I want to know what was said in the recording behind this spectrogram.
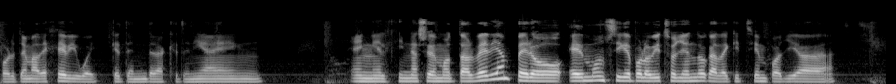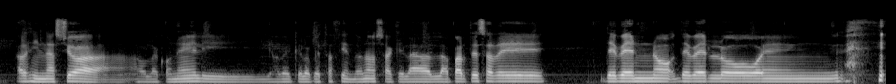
por el tema de heavyweight que tendrás que tenía en en el gimnasio de Mortal Bedian, pero Edmond sigue por lo visto yendo cada X tiempo allí a- al gimnasio a, a hablar con él y a ver qué es lo que está haciendo, ¿no? O sea que la, la parte esa de de, verno- de verlo en,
